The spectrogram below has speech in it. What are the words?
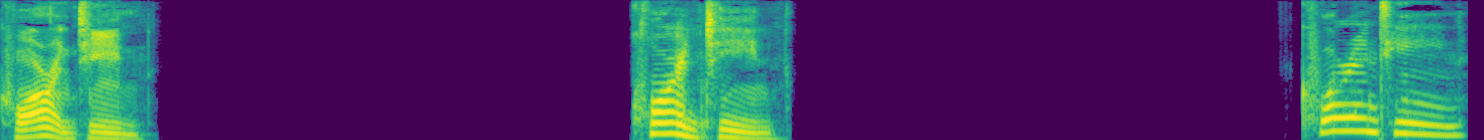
Quarantine. quarantine, Quarantine.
